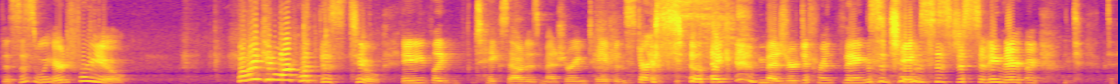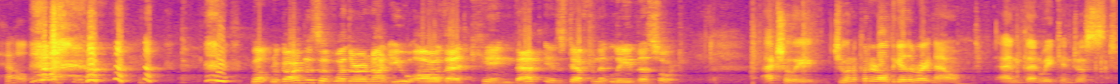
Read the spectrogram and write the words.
this is weird for you. But I can work with this too. And he like takes out his measuring tape and starts to like measure different things. And James is just sitting there going, "What the hell?" Well, regardless of whether or not you are that king, that is definitely the sort. Actually, do you want to put it all together right now, and then we can just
